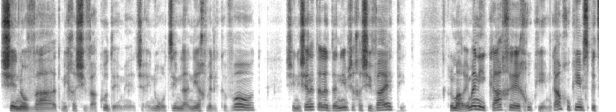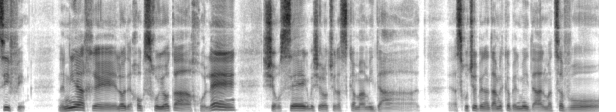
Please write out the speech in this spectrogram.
שנובעת מחשיבה קודמת, שהיינו רוצים להניח ולקוות, שנשענת על אדנים של חשיבה אתית. כלומר, אם אני אקח אה, חוקים, גם חוקים ספציפיים, נניח, לא יודע, חוק זכויות החולה, שעוסק בשאלות של הסכמה מדעת, הזכות של בן אדם לקבל מידע על מצבו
